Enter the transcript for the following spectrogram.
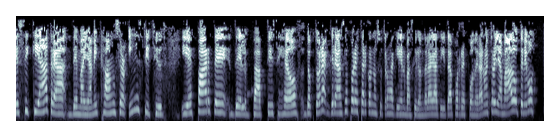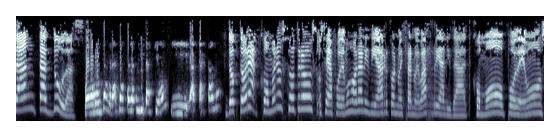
es psiquiatra de Miami Cancer Institute y es parte del Baptist Health. Doctora, gracias por estar con nosotros aquí en el Basilón de la Gatita, por responder a nuestro llamado. Tenemos tantas dudas. Bueno, muchas gracias por la invitación y acá estamos. Doctora, ¿cómo nosotros, o sea, podemos ahora lidiar con nuestra nueva realidad? ¿Cómo podemos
